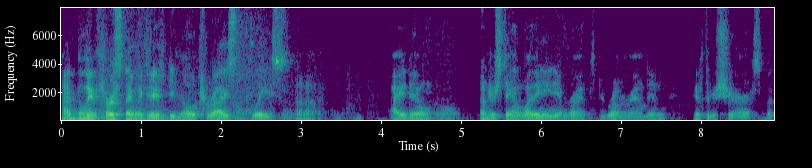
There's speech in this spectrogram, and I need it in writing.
I believe the first thing we do is demilitarize the police. Uh, I don't understand why they need MRAPs to run around in if they're sheriffs, but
